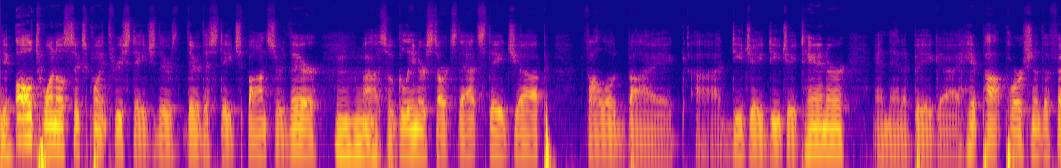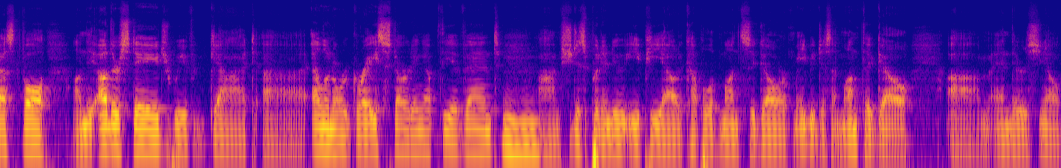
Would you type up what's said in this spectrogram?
the alt one hundred six point three stage. There's they're the stage sponsor there. Uh, so Gleaner starts that stage up, followed by uh, DJ DJ Tanner, and then a big uh, hip hop portion of the festival. On the other stage, we've got uh, Eleanor Grace starting up the event. Um, she just put a new EP out a couple of months ago, or maybe just a month ago. Um, and there's you know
